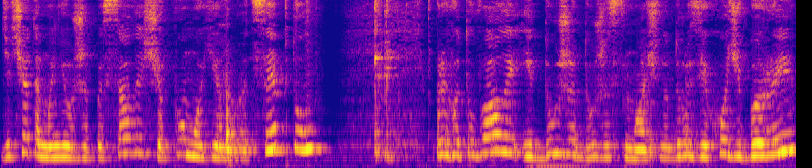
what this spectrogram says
Дівчата мені вже писали, що по моєму рецепту приготували і дуже-дуже смачно. Друзі, хоч бери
